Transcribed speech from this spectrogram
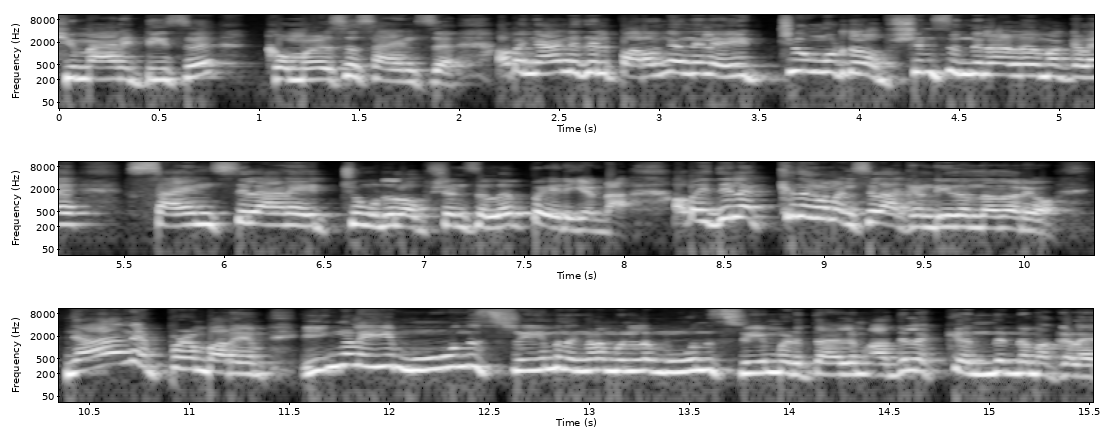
ഹ്യൂമാനിറ്റീസ് കൊമേഴ്സ് സയൻസ് അപ്പൊ ഞാൻ ഇതിൽ പറഞ്ഞ നില ഏറ്റവും കൂടുതൽ ഓപ്ഷൻസ് എന്തിലാണ് മക്കളെ? സയൻസിലാണ് ഏറ്റവും കൂടുതൽ ഓപ്ഷൻസ് ഉള്ളത് പേടിക്കണ്ട. അപ്പൊ ഇതിലൊക്കെ നിങ്ങൾ മനസ്സിലാക്കേണ്ടത് എന്താണെന്ന് അറിയോ? ഞാൻ എപ്പോഴും പറയും നിങ്ങൾ ഈ മൂന്ന് സ്ട്രീം നിങ്ങളുടെ മുന്നിൽ മൂന്ന് സ്ട്രീം എടുത്താലും അതിലൊക്കെ എന്തുണ്ട് മക്കളെ?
